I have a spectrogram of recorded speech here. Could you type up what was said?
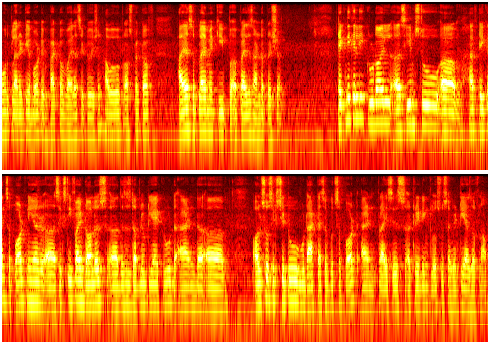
more clarity about impact of virus situation. However, prospect of higher supply may keep prices under pressure. Technically, crude oil uh, seems to um, have taken support near uh, $65. Uh, this is WTI crude, and uh, also 62 would act as a good support, and price is trading close to 70 as of now.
